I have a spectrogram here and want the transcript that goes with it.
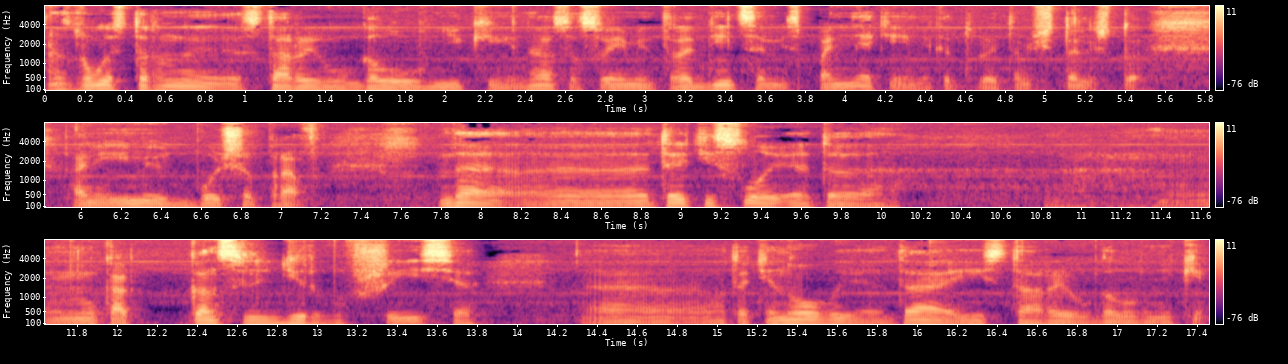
С другой стороны, старые уголовники, да, со своими традициями, с понятиями, которые там считали, что они имеют больше прав. Да, э, третий слой это, ну, как консолидировавшиеся э, вот эти новые, да, и старые уголовники.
